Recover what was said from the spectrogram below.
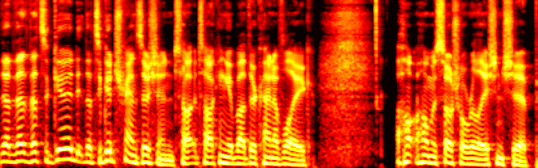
that, that's a good that's a good transition. Ta talking about their kind of like ho- homosocial relationship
